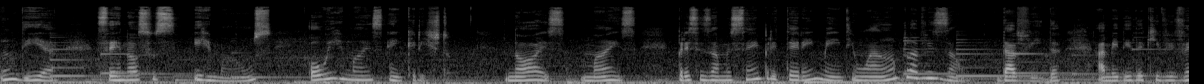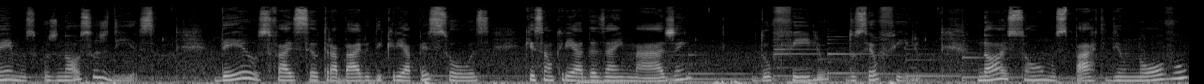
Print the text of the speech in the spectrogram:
um dia ser nossos irmãos ou irmãs em Cristo. Nós, mães, precisamos sempre ter em mente uma ampla visão da vida à medida que vivemos os nossos dias. Deus faz seu trabalho de criar pessoas que são criadas à imagem do filho, do seu filho. Nós somos parte de um novo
